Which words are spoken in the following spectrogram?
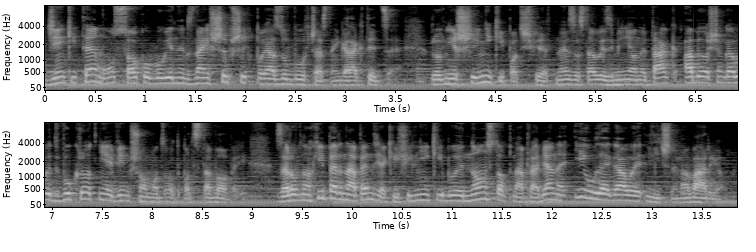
Dzięki temu Sokół był jednym z najszybszych pojazdów w ówczesnej galaktyce. Również silniki podświetlne zostały zmienione tak, aby osiągały dwukrotnie większą moc od podstawowej. Zarówno hipernapęd, jak i silniki były non-stop naprawiane i ulegały licznym awariom.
